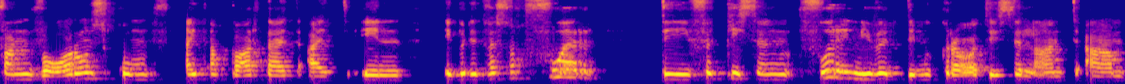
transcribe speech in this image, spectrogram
van waar ons kom uit apartheid uit en ek weet dit was nog voor die verkiesing voor 'n nuwe demokratiese land. Um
